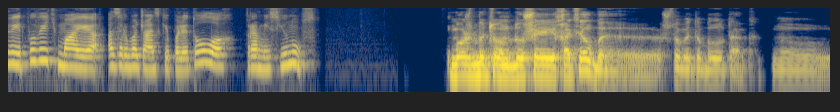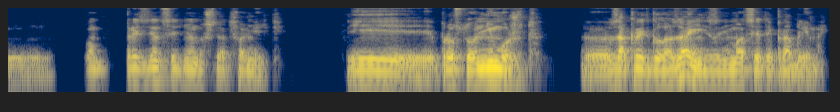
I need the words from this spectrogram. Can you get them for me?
Відповідь має азербайджанський політолог Раміс Юнус. Может быть, он в душе и хотел бы, э, чтобы это было так, но он президент Соединенных Штатов Америки. И просто он не может э, закрыть глаза и не заниматься этой проблемой.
